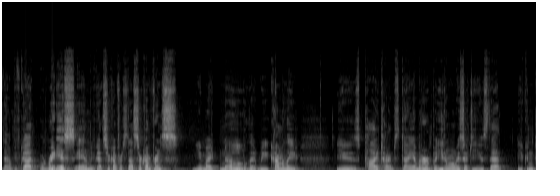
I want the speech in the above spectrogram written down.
Now we've got a radius and we've got circumference. Now circumference, you might know that we commonly use pi times diameter, but you don't always have to use that. You can,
